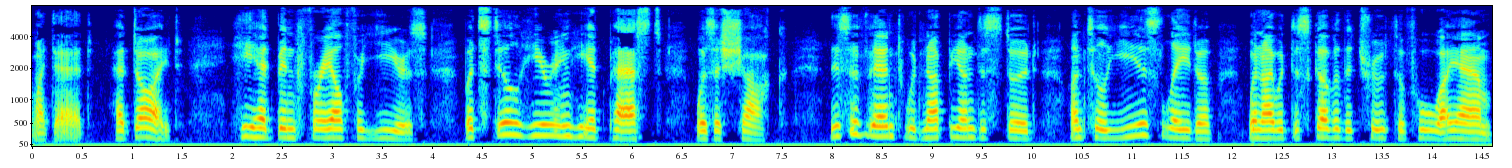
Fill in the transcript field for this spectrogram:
my dad, had died. He had been frail for years, but still hearing he had passed was a shock. This event would not be understood until years later when I would discover the truth of who I am,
